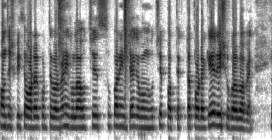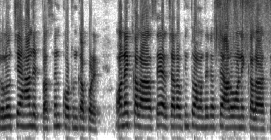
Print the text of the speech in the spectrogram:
পঞ্চাশ পিসে অর্ডার করতে পারবেন। এগুলো হচ্ছে সুপার ইনটেক এবং হচ্ছে প্রত্যেকটা প্রোডাক্টে রেশিও করা পাবেন। এগুলো হচ্ছে হান্ড্রেড পার্সেন্ট কটন কাপড়ের। অনেক কালার আছে এছাড়াও কিন্তু আমাদের কাছে আরও অনেক কালার আছে।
